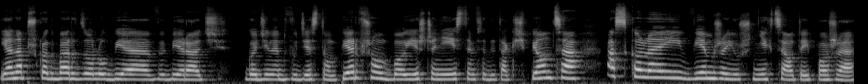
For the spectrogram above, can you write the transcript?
Ja na przykład bardzo lubię wybierać godzinę 21, bo jeszcze nie jestem wtedy tak śpiąca, a z kolei wiem, że już nie chcę o tej porze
